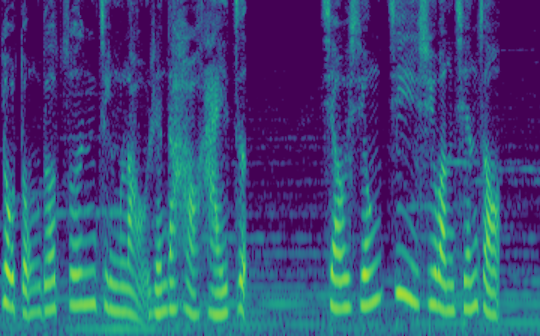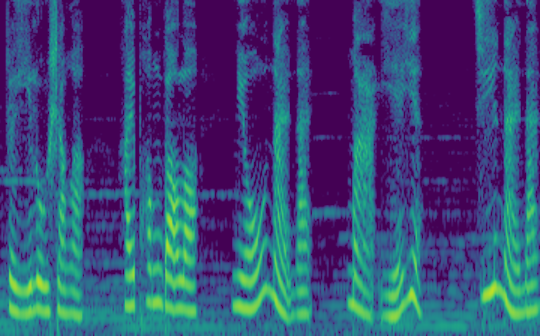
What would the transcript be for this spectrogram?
又懂得尊敬老人的好孩子，小熊继续往前走。这一路上啊，还碰到了牛奶奶、马爷爷、鸡奶奶，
